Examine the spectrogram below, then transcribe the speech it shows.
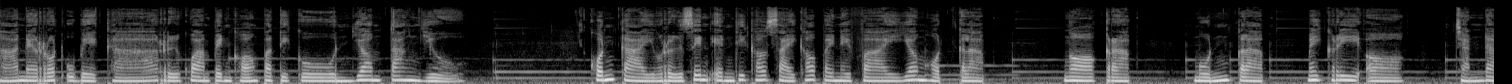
หาในรถอุเบกขาหรือความเป็นของปฏิกูลย่อมตั้งอยู่ขนไก่หรือเส้นเอ็นที่เขาใส่เข้าไปในไฟย่อมหดกลับ งอกลับ หมุนกลับ ไม่คลี่ออก ฉันใด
